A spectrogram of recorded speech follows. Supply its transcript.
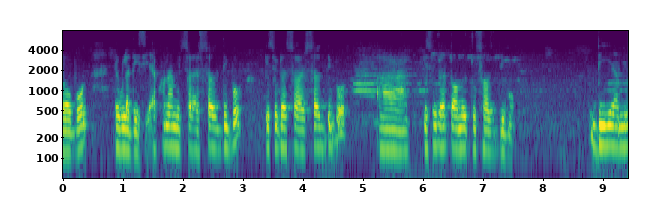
লবণ এগুলা দিয়েছি। এখন আমি সয়া সস দিব, কিছুটা সয়া সস দিব, আর কিছুটা টমেটো সস দিব। দিয়ে আমি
